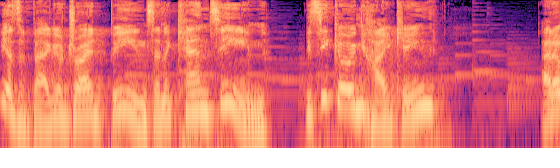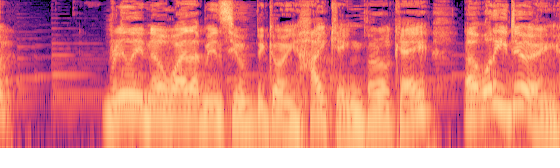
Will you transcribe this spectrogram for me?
He has a bag of dried beans and a canteen. Is he going hiking? I don't really know why that means he would be going hiking, but okay. Uh, what are you doing?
